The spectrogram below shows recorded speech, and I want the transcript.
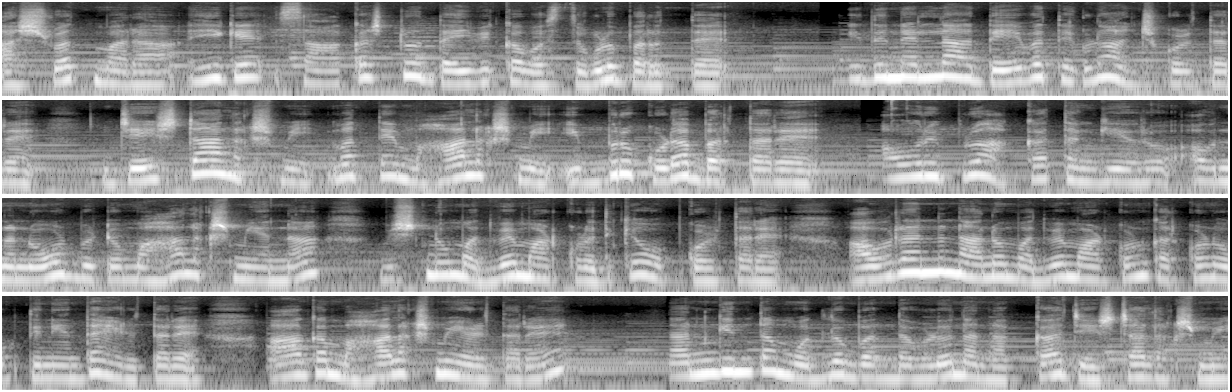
ಅಶ್ವತ್ಥ ಮರ ಹೀಗೆ ಸಾಕಷ್ಟು ದೈವಿಕ ವಸ್ತುಗಳು ಬರುತ್ತೆ. ಇದನ್ನೆಲ್ಲ ದೇವತೆಗಳು ಹಂಚ್ಕೊಳ್ತಾರೆ. ಜ್ಯೇಷ್ಠಾಲಕ್ಷ್ಮಿ ಮತ್ತು ಮಹಾಲಕ್ಷ್ಮಿ ಇಬ್ಬರು ಕೂಡ ಬರ್ತಾರೆ. ಅವರಿಬ್ರು ಅಕ್ಕ ತಂಗಿಯರು ಅವ್ರನ್ನ ನೋಡಿಬಿಟ್ಟು ಮಹಾಲಕ್ಷ್ಮಿಯನ್ನು ವಿಷ್ಣು ಮದುವೆ ಮಾಡ್ಕೊಳ್ಳೋದಕ್ಕೆ ಒಪ್ಕೊಳ್ತಾರೆ. ಅವರನ್ನು ನಾನು ಮದುವೆ ಮಾಡ್ಕೊಂಡು ಕರ್ಕೊಂಡು ಹೋಗ್ತೀನಿ ಅಂತ ಹೇಳ್ತಾರೆ. ಆಗ ಮಹಾಲಕ್ಷ್ಮಿ ಹೇಳ್ತಾರೆ, ನನಗಿಂತ ಮೊದಲು ಬಂದವಳು ನನ್ನ ಅಕ್ಕ ಜ್ಯೇಷ್ಠಾಲಕ್ಷ್ಮಿ.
